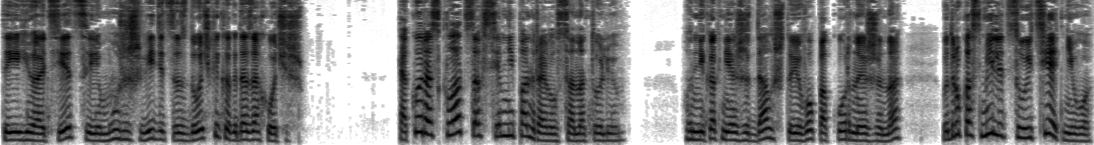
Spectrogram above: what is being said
Ты ее отец и можешь видеться с дочкой, когда захочешь. Такой расклад совсем не понравился Анатолию. Он никак не ожидал, что его покорная жена вдруг осмелится уйти от него,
